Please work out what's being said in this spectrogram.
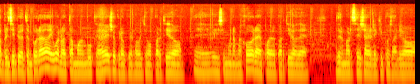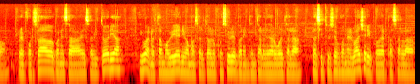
a, principio de temporada y bueno, estamos en búsqueda de ello, creo que en los últimos partidos eh, hicimos una mejora, después del partido de, del Marsella el equipo salió reforzado con esa, esa victoria. Y bueno, estamos bien y vamos a hacer todo lo posible para intentar de dar vuelta la, la situación con el Bayern y poder pasar la,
